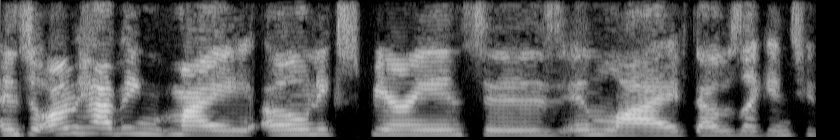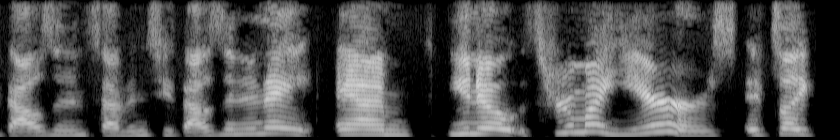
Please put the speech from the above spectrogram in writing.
And so I'm having my own experiences in life. That was like in 2007, 2008. And, you know, through my years, it's like,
